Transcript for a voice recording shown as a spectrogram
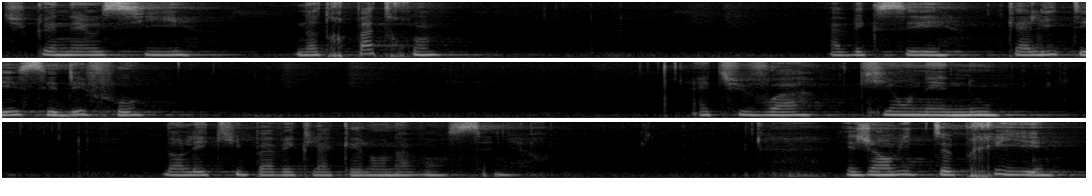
Tu connais aussi notre patron, avec ses qualités, ses défauts. Et tu vois qui on est, nous, dans l'équipe avec laquelle on avance, Seigneur. Et j'ai envie de te prier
